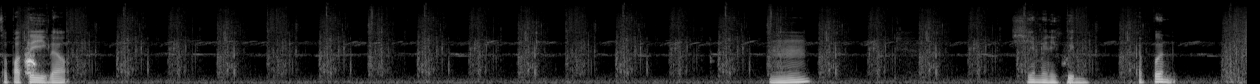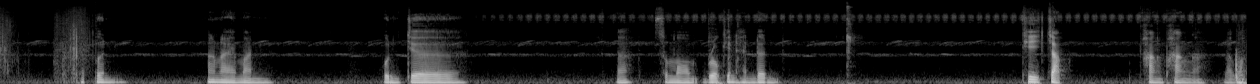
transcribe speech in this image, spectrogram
สปอตตี้อีกแล้ว หืมเชียเมนิควินแอปเปิลแอปเปิลข้างในมัน คุณเจอ นะ small broken handle ที่จับพังๆอะแล้ววะ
